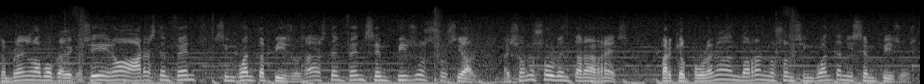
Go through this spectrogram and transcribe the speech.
s'emprenen la boca de que sí, no, ara estem fent 50 pisos, ara estem fent 100 pisos socials. Això no solventarà res, perquè el problema d'Andorra no són 50 ni 100 pisos.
